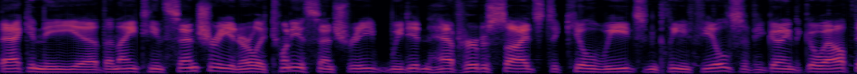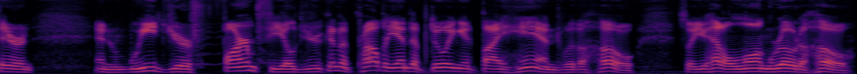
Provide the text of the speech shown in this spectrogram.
back in the uh, the 19th century and early 20th century. We didn't have herbicides to kill weeds and clean fields. If you're going to go out there and and weed your farm field, you're going to probably end up doing it by hand with a hoe. So you had a long row to hoe.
